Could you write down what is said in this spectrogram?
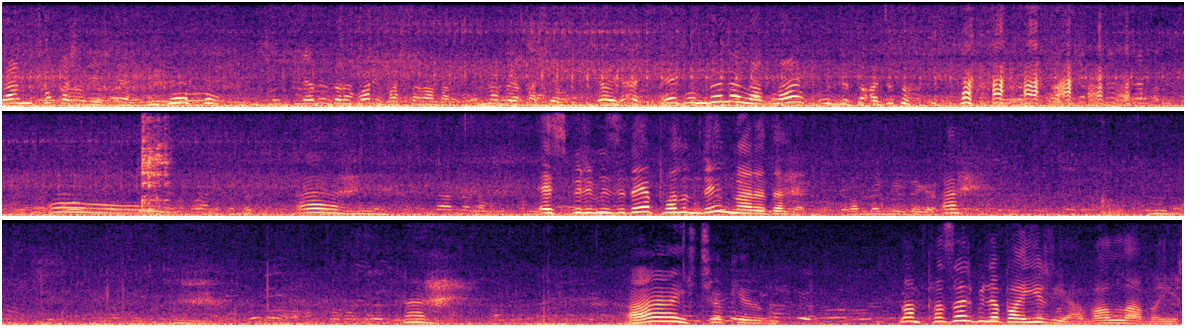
ben çok kaşınıyorum işte. İleride taraf var ya baştan atarım. Ondan böyle kaşıyorum. E bundan al abla. Ucusu acıdı. Oo. Ay. Esprimizi de yapalım değil mi arada? Ay. Ay. Çok yoruldum. Lan pazar bile bayır ya. Vallahi bayır.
